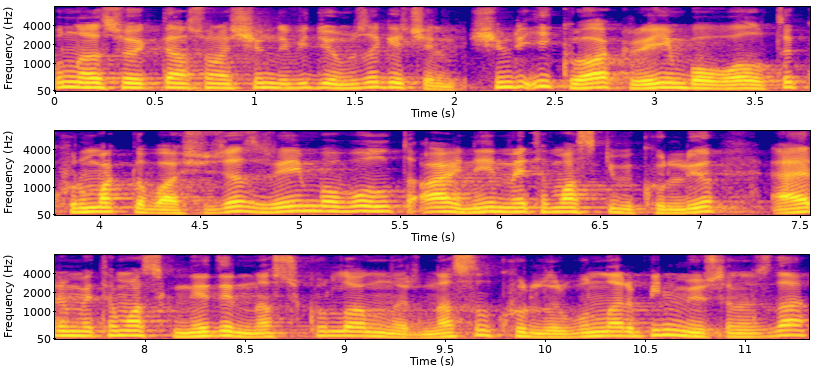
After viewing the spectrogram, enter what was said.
Bunları söyledikten sonra şimdi videomuza geçelim. Şimdi ilk olarak Rainbow Wallet'ı kurmakla başlayacağız. Rainbow Wallet aynı Metamask gibi kuruluyor. Eğer Metamask nedir, nasıl kullanılır, nasıl kurulur bunları bilmiyorsanız da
